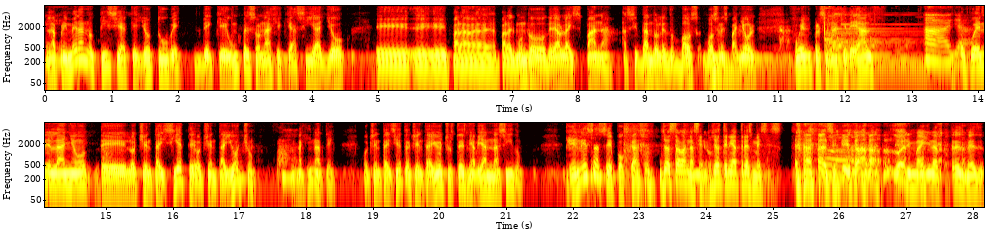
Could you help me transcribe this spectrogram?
La primera noticia que yo tuve de que un personaje que hacía yo eh, eh, para, para, el mundo de habla hispana, así dándole voz, voz en español, fue el personaje de Alf. Ah, ya. Fue en el año del 87, 88. Imagínate, 87, 88, ustedes ni habían nacido. En esas épocas. Yo estaba naciendo, yo tenía tres meses. sí, bueno, imagínate, tres meses.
